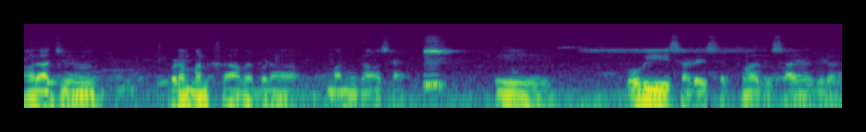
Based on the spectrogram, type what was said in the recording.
ਔਰ ਅੱਜ ਬੜਾ ਮਨ ਖਰਾਬ ਹੈ, ਬੜਾ ਮਨ ਉਦਾਸ ਹੈ ਕਿ ਉਹ ਵੀ ਸਾਡੇ ਸਿਰ ਤੋਂ ਅੱਜ ਸਾਇਆ ਜਿਹੜਾ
